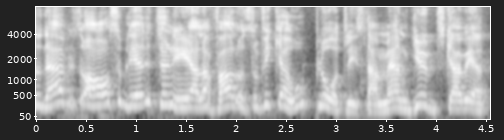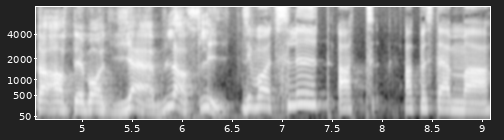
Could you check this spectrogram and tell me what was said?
så, där, ja, så blev det turné i alla fall och så fick jag ihop låtlistan. Men gud ska veta att det var ett jävla slit. Det var ett slit att, att bestämma,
